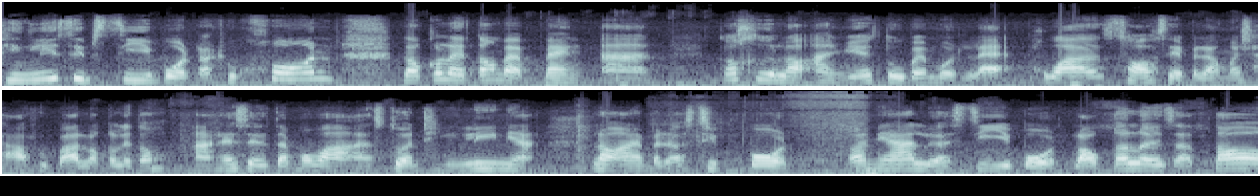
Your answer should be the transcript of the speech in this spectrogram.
ทิงลี่สิบสี่บทอะทุกคน เราก็เลยต้องแบบแบ่งอ่าน ก็คือเราอ่านเย่ตู่ไปหมดแหละเพราะว่าสอบเสร็จไปแล้วเมื่อเช้าถูกปะเราก็เลยต้องอ่านให้เสร็จแต่เมื่อวานส่วนทิงลี่เนี่ยเราอ่านไปแล้ว10บทตอนนี้เหลือ 4บทเราก็เลยจะต้อง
